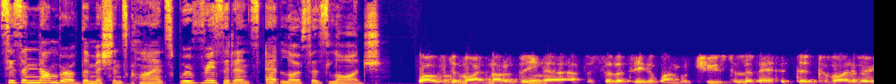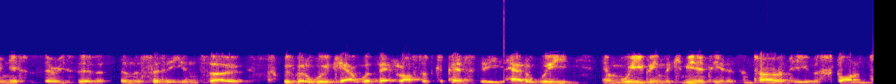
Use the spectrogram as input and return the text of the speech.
says a number of the mission's clients were residents at Loafers Lodge. Whilst it might not have been a, a, facility that one would choose to live at, it did provide a very necessary service in the city. And so we've got to work out with that loss of capacity, how do we, and we being the community in its entirety, respond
